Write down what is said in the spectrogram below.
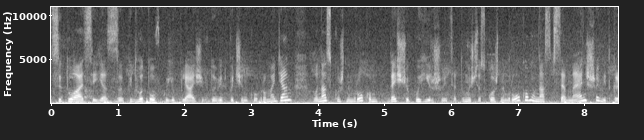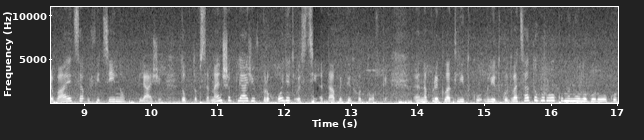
ситуація з підготовкою пляжів до відпочинку громадян вона з кожним роком дещо погіршується, тому що з кожним роком у нас все менше відкривається офіційно пляжів. Тобто все менше пляжів проходять ось ці етапи підготовки. Е, Наприклад, літку влітку 2020 року, минулого року,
